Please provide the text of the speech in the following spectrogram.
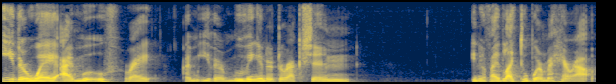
either way I move, right? I'm either moving in a direction, you know, if I'd like to wear my hair out,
